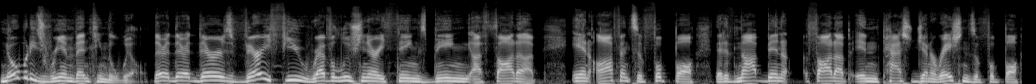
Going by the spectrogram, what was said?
nobody's reinventing the wheel. There, there, there is very few revolutionary things being uh, thought up in offensive football that have not been thought up in past generations of football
